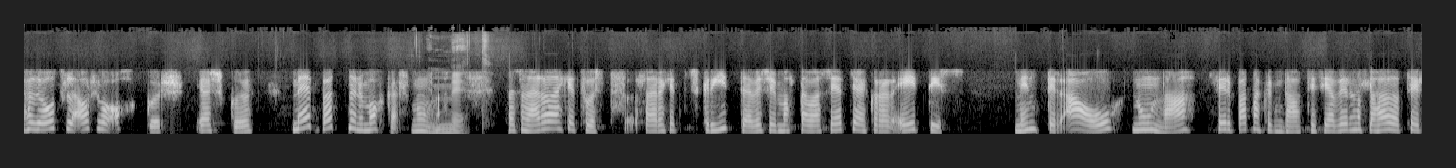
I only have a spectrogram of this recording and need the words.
höfðu ótrúlega áhrif á okkur í æsku með börnunum okkar núna. Þess vegna er það ekkert, þú veist, það er ekkert skrítið að við séum alltaf að setja einhverjar 80s myndir á núna fyrir barnakvöngdahátti því að við erum alltaf að höfða til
